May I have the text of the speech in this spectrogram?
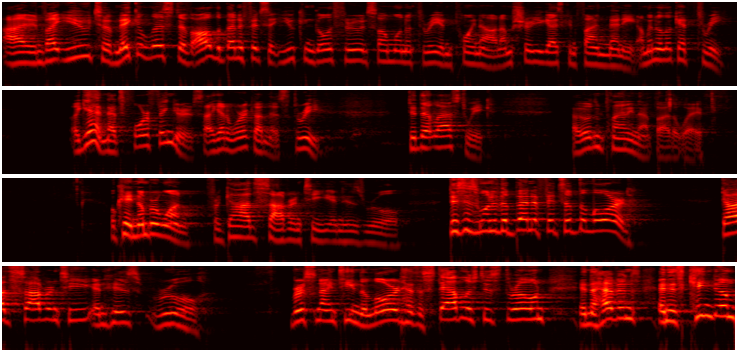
I invite you to make a list of all the benefits that you can go through in Psalm 103 and point out. I'm sure you guys can find many. I'm going to look at three. Again, that's four fingers. I got to work on this. Three. Did that last week. I wasn't planning that, by the way. Okay, number one, for God's sovereignty and his rule. This is one of the benefits of the Lord God's sovereignty and his rule. Verse 19 The Lord has established his throne in the heavens, and his kingdom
